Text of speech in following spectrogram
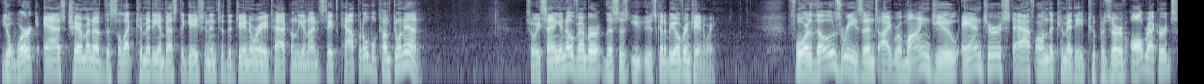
Your work as chairman of the Select Committee investigation into the January attack on the United States Capitol will come to an end. So he's saying in November, this is it's going to be over in January. For those reasons, I remind you and your staff on the committee to preserve all records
